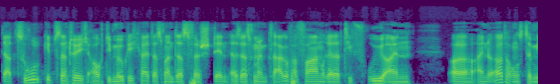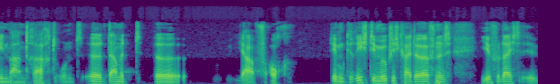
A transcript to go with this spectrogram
Dazu gibt es natürlich auch die Möglichkeit, dass man das Verständ also dass man im Klageverfahren relativ früh einen, äh, einen Erörterungstermin beantragt und äh, damit äh, ja auch dem Gericht die Möglichkeit eröffnet, hier vielleicht äh,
